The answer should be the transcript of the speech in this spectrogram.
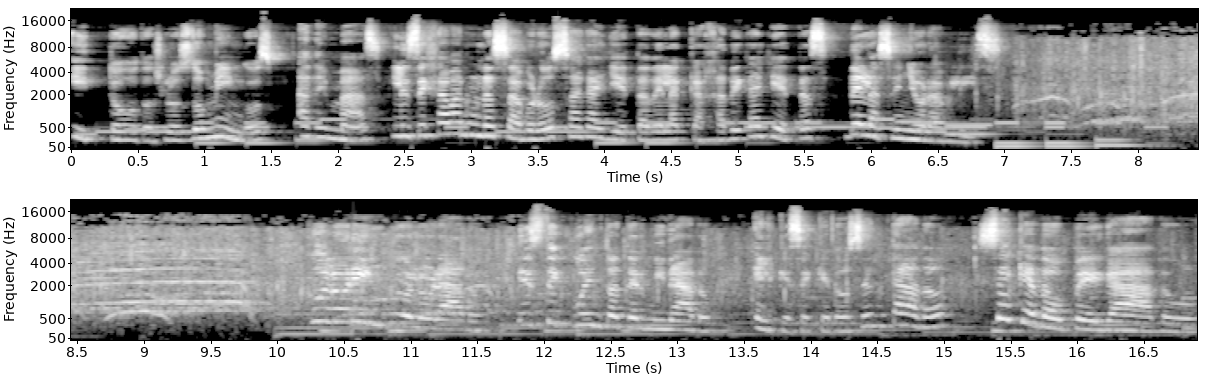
Y todos los domingos, además, les dejaban una sabrosa galleta de la caja de galletas de la señora Bliss. Colorín colorado, este cuento ha terminado. El que se quedó sentado, se quedó pegado.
